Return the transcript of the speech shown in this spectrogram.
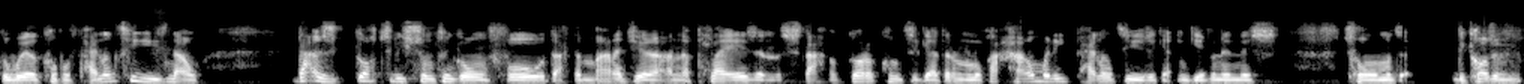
the World Cup of penalties. Now, that has got to be something going forward that the manager and the players and the staff have got to come together and look at how many penalties are getting given in this tournament because of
